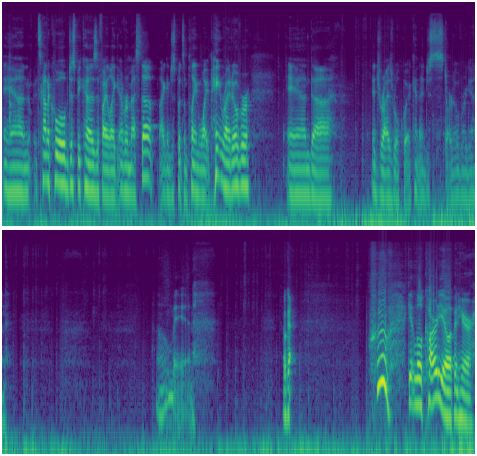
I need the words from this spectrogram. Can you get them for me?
And it's kind of cool just because if I like ever messed up, I can just put some plain white paint right over and uh, it dries real quick and I just start over again. Oh man. Okay. Whew, getting a little cardio up in here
